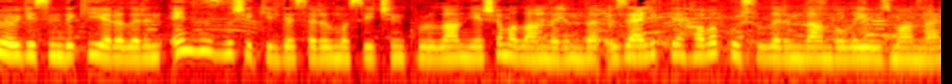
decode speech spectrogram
bölgesindeki yaraların en hızlı şekilde sarılması için kurulan yaşam alanlarında özellikle hava koşullarından dolayı uzmanlar,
